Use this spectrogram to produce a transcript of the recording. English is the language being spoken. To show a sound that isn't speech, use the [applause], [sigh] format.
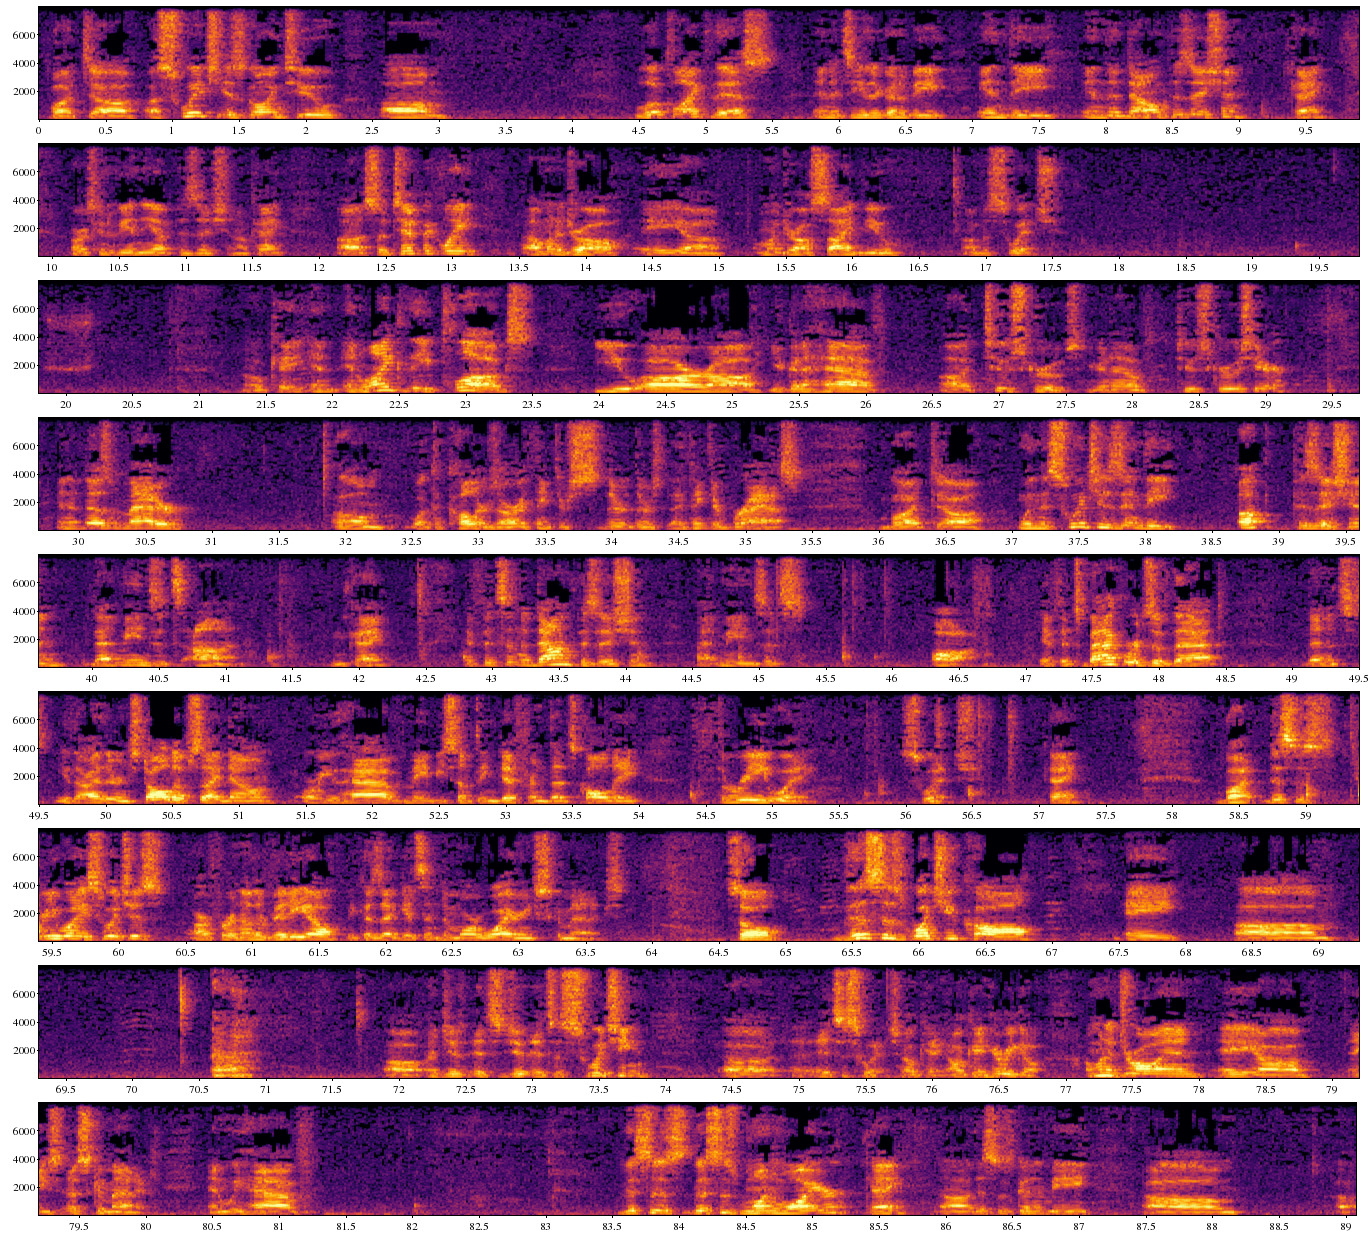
But uh, a switch is going to um, look like this, and it's either going to be in the in the down position, okay, or it's going to be in the up position, okay. Uh, so typically, I'm going to draw a am going to draw a side view of a switch. Okay, and, and like the plugs, you are uh, you're going to have uh, two screws. You're going to have two screws here, and it doesn't matter um, what the colors are. I think there's they're, there's I think they're brass, but uh, when the switch is in the up position, that means it's on. Okay, if it's in the down position, that means it's off. If it's backwards of that, then it's either either installed upside down or you have maybe something different that's called a three-way switch. Okay? But this is three-way switches are for another video because that gets into more wiring schematics. So this is what you call a um, [clears throat] uh, it's just, it's a switching uh, it's a switch. Okay, okay, here we go. I'm going to draw in a, uh, a, a, schematic. And we have, this is, this is one wire, okay? Uh, this is going to be um, uh,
